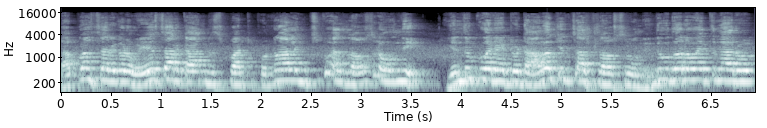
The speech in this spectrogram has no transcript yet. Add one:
తప్పనిసరిగా కూడా వైఎస్ఆర్ కాంగ్రెస్ పార్టీ పునరాలించుకోవాల్సిన అవసరం ఉంది. ఎందుకు అనేటువంటి ఆలోచించాల్సిన అవసరం ఉంది. ఎందుకు దూరం అవుతున్నారు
